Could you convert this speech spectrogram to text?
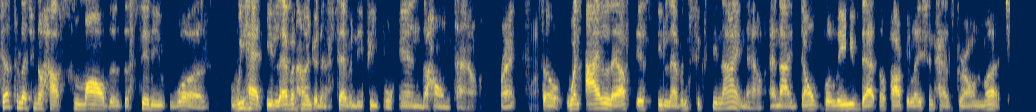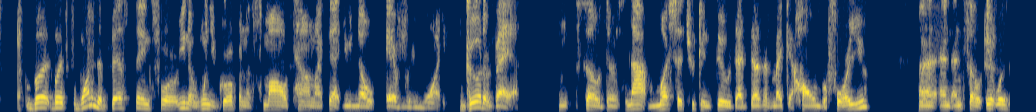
just to let you know how small the, the city was, we had 1,170 people in the hometown right? Wow. So when I left, it's 1169 now, and I don't believe that the population has grown much. but but one of the best things for you know when you grow up in a small town like that, you know everyone, good or bad. Mm, so there's not much that you can do that doesn't make it home before you, uh, and and so it was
